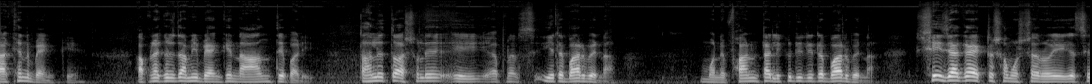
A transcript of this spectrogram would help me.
রাখেন ব্যাংকে, আপনাকে যদি আমি ব্যাংকে না আনতে পারি, তাহলে তো আসলে এই আপনার ইয়েটা বাড়বে না। মানে ফান্ডটা লিকুইডিটিটা বাড়বে না। সেই জায়গায় একটা সমস্যা রয়ে গেছে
